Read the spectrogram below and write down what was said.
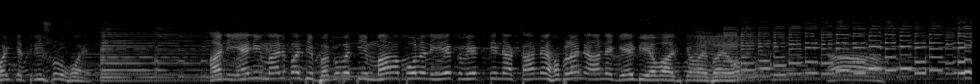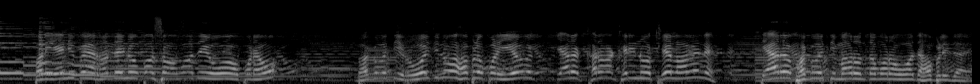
હોય કે ત્રિશુળ હોય. અને એની માલપાથી ભગવતી માં બોલે એક વ્યક્તિના કાને સંભળાય ને આને ગેબી અવાજ કહેવાય ભાઈ પણ એની પાસે હૃદયનો પાછો અવાજ હોવો પડે હો. ભગવતી રોજ નો સાંભળો પણ એવો ખરવા ખરી નો ખેલ આવે ને, ત્યારે ભગવતી મારો તમારો અવાજ સાંભળી જાય.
